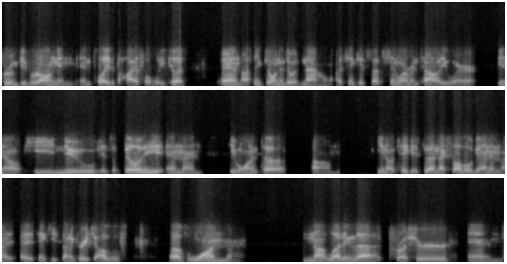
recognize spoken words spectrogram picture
proving people wrong and and played at the highest level he could and I think going into it now, I think it's that similar mentality where, you know, he knew his ability and then he wanted to, um, you know, take it to that next level again. And I, I think he's done a great job of, of one, not letting that pressure and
